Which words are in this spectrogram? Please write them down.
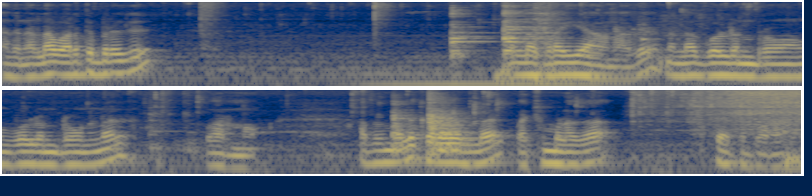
அது நல்லா வறுத்த பிறகு நல்லா ஃப்ரை ஆகணும் அது நல்லா கோல்டன் ப்ரௌன் கோல்டன் ப்ரௌன்னு வரணும். அப்புறமேல கடவுளில் பச்சை மிளகா சேர்க்க போகிறேன்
